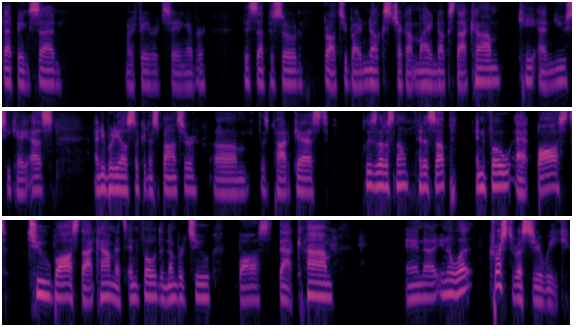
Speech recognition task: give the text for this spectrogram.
that being said my favorite saying ever this episode brought to you by knucks check out myknucks.com k-n-u-c-k-s anybody else looking to sponsor um, this podcast, please let us know. Hit us up. Info at boss2boss.com. That's info, the number two, boss.com. And uh, you know what? Crush the rest of your week.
